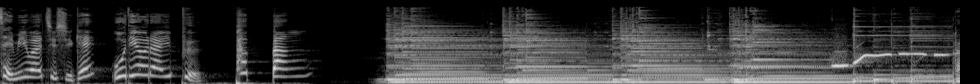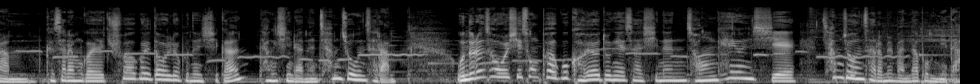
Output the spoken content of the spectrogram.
재미와 지식의 오디오 life 팟빵 사람, 그 사람과의 추억을 떠올려 보는 시간, 당신이라는 참 좋은 사람. 오늘은 서울시 송파구 거여동에 사시는 정혜은 씨의 참 좋은 사람을 만나봅니다.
